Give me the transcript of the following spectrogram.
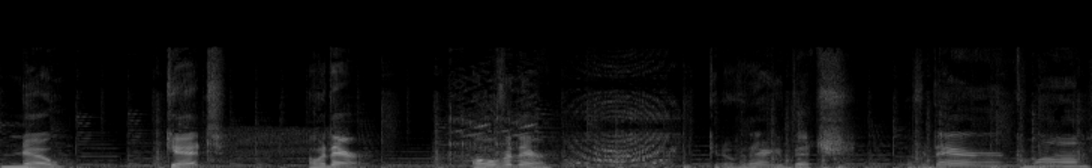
No. Get over there. Over there. Get over there, you bitch. Over there. Come on.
